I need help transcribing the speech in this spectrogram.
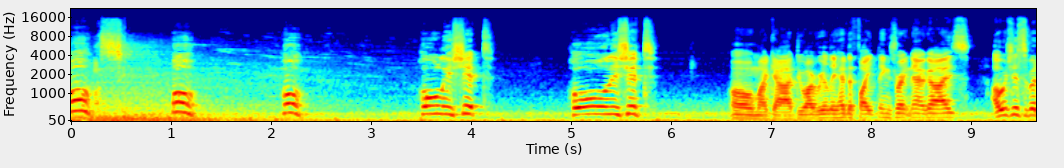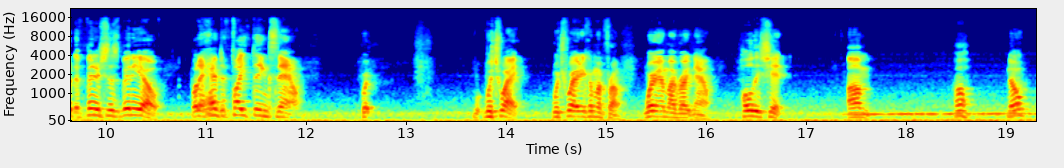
Oh, oh, oh. Holy shit. Holy shit. Oh my god, do I really have to fight things right now, guys? I was just about to finish this video, but I have to fight things now. Which way? Which way are you coming from? Where am I right now? Holy shit. Um. Oh, no.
